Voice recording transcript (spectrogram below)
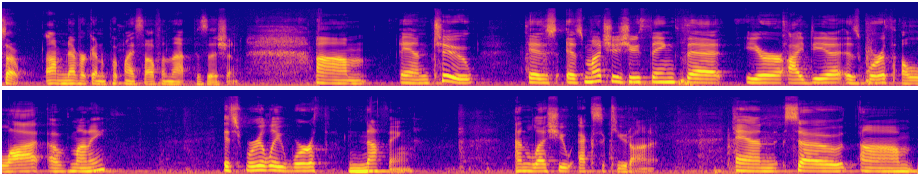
So I'm never going to put myself in that position. Um, and two, is as much as you think that your idea is worth a lot of money, it's really worth nothing unless you execute on it. And so um,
